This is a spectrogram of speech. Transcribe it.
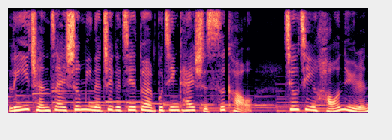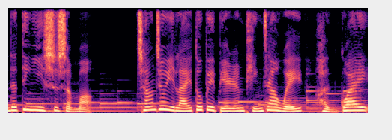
林依晨在生命的这个阶段，不禁开始思考：究竟好女人的定义是什么？长久以来都被别人评价为很乖。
